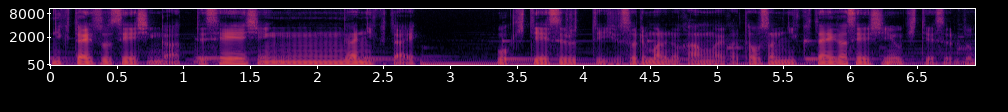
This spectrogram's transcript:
肉体と精神があって精神が肉体を規定するっていうそれまでの考え方をその肉体が精神を規定すると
